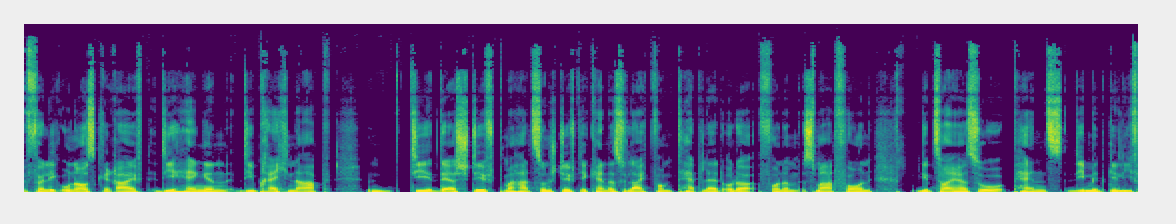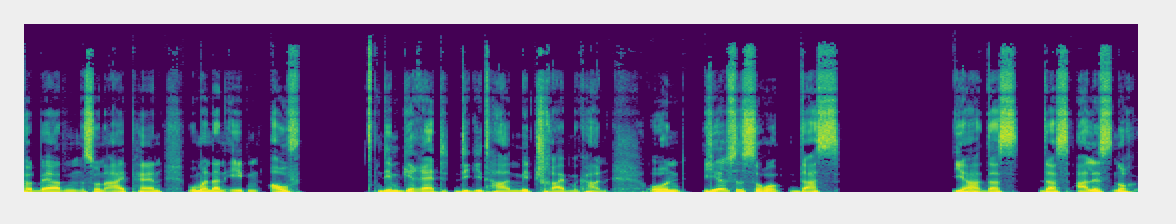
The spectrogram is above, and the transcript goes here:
völlig unausgereift, die hängen, die brechen ab. Die, der Stift, man hat so einen Stift, ihr kennt das vielleicht vom Tablet oder von einem Smartphone, gibt es manchmal so Pens, die mitgeliefert werden, so ein iPad, wo man dann eben auf dem Gerät digital mitschreiben kann. Und hier ist es so, dass ja, dass das alles noch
